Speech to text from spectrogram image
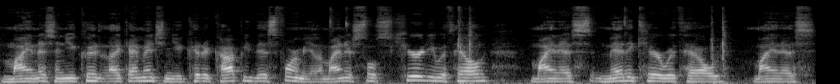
minus, and you could, like I mentioned, you could have copied this formula minus Social Security withheld minus Medicare withheld minus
